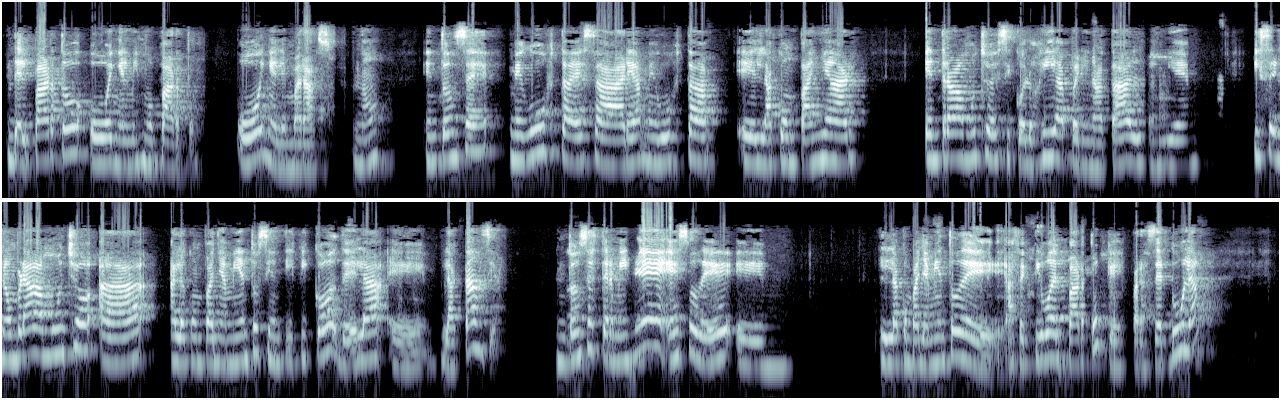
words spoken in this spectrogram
del parto o en el mismo parto o en el embarazo, ¿no? Entonces, me gusta esa área, me gusta el acompañar. Entraba mucho de psicología perinatal también. Y se nombraba mucho al acompañamiento científico de la eh, lactancia. Entonces terminé eso de eh, el acompañamiento de afectivo del parto, que es para ser dula,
